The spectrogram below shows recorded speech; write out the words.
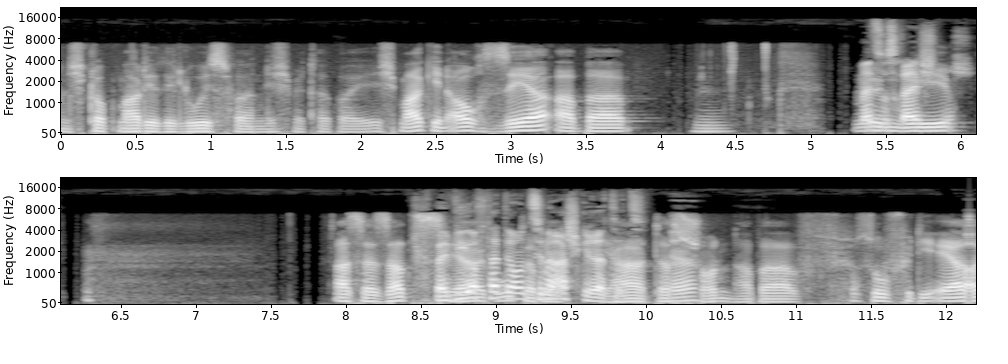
Und ich glaube, Mario de Luis war nicht mit dabei. Ich mag ihn auch sehr, aber Meinst du, es reicht nicht? Als Ersatz. Weil wie ja, oft hat er gut, uns den aber- Arsch gerettet? Ja, das Ja. schon, aber so für die erste.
